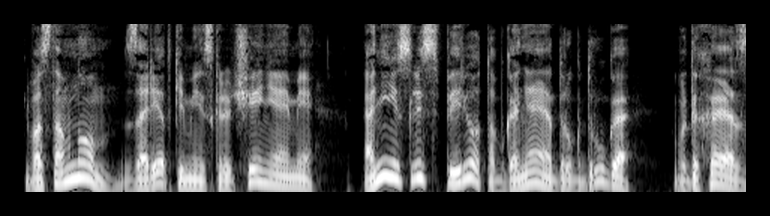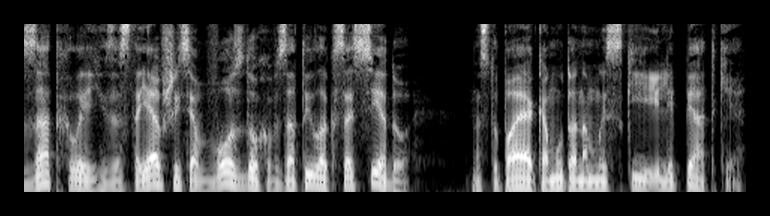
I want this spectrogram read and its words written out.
В основном, за редкими исключениями, они неслись вперед, обгоняя друг друга, выдыхая затхлый, застоявшийся воздух в затылок соседу, наступая кому-то на мыски или пятки.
